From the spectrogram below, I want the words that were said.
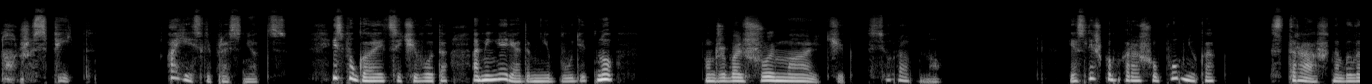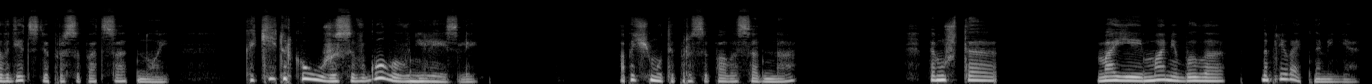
Но он же спит. А если проснется? Испугается чего-то, а меня рядом не будет. Но он же большой мальчик. Все равно. Я слишком хорошо помню, как страшно было в детстве просыпаться одной. Какие только ужасы в голову не лезли. А почему ты просыпалась одна? Потому что моей маме было наплевать на меня,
